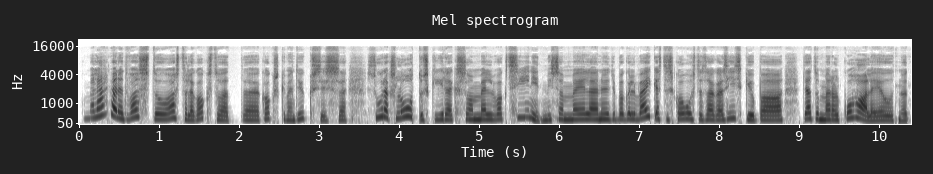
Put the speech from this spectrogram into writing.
kui me lähme nüüd vastu aastale kaks tuhat kakskümmend üks, siis suureks lootuskiireks on meil vaktsiinid, mis on meile nüüd juba küll väikestes kogustes, aga siiski juba teatud määral kohale jõudnud.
